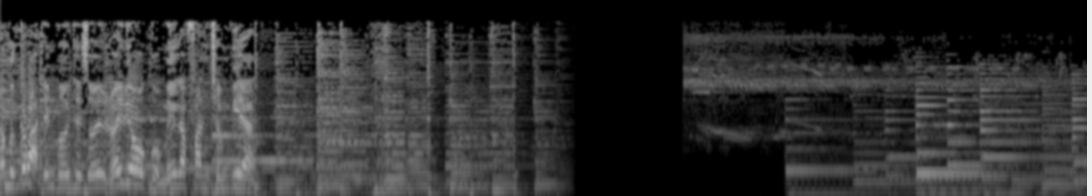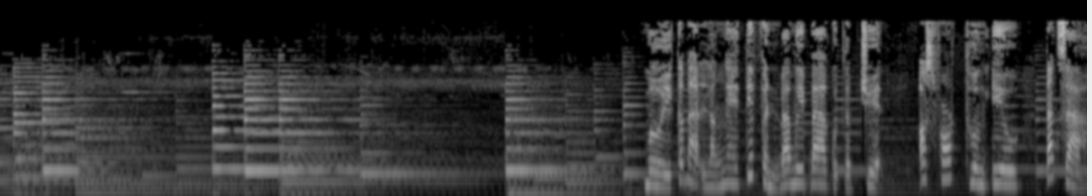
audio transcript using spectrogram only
Chào mừng các bạn đến với thế giới radio của megafan.vn Mời các bạn lắng nghe tiếp phần 33 của tập truyện Oxford Thương Yêu, tác giả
